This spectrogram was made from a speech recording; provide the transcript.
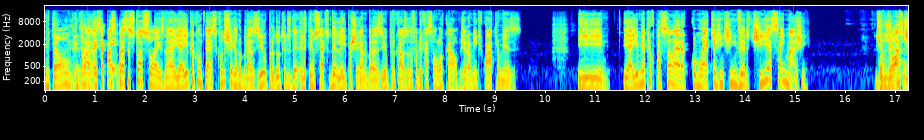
Então, é então aí você passa é... por essas situações, né? E aí o que acontece? Quando chega no Brasil, o produto ele, ele tem um certo delay para chegar no Brasil por causa da fabricação local, geralmente quatro meses. E e aí minha preocupação era como é que a gente invertia essa imagem de Quando um Note.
